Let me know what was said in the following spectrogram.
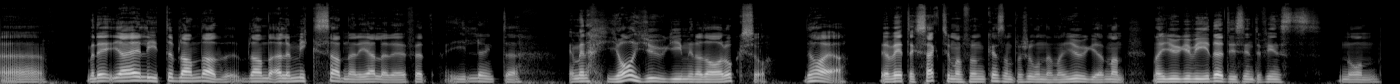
Eh, men det, jag är lite blandad, blandad, eller mixad när det gäller det för att jag gillar inte Jag menar, jag ljuger i mina dagar också, det har jag. Jag vet exakt hur man funkar som person när man ljuger, man, man ljuger vidare tills det inte finns någon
